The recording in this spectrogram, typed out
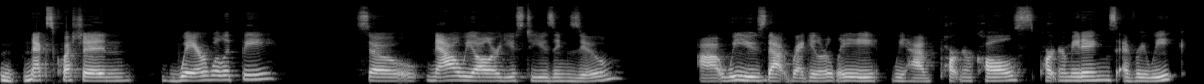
Next question Where will it be? So now we all are used to using Zoom. Uh, we use that regularly. We have partner calls, partner meetings every week.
